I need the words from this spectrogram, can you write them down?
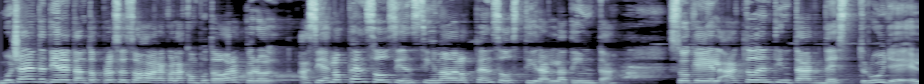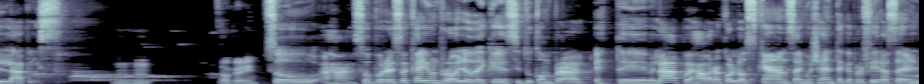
mucha gente tiene tantos procesos ahora con las computadoras, pero así es los pencils y encima de los pencils tiran la tinta. So que el acto de entintar destruye el lápiz. Ujú. Ok. So, ajá, so por eso es que hay un rollo de que si tú compras, este, ¿verdad? Pues ahora con los scans hay mucha gente que prefiere hacer...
